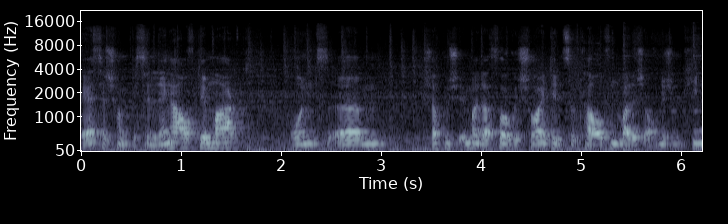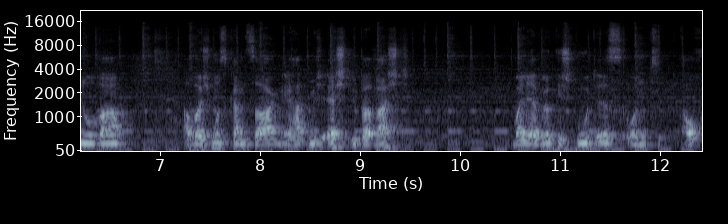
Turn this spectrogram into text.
Er ist ja schon ein bisschen länger auf dem Markt und ähm, ich habe mich immer davor gescheut, den zu kaufen, weil ich auch nicht im Kino war. Aber ich muss ganz sagen, er hat mich echt überrascht, weil er wirklich gut ist und auch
